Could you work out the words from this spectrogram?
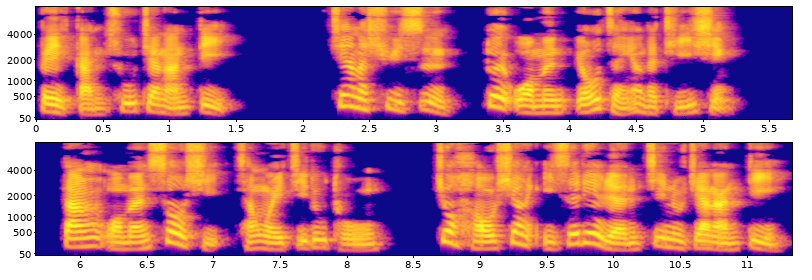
被赶出迦南地。这样的叙事对我们有怎样的提醒？当我们受洗成为基督徒，就好像以色列人进入迦南地，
